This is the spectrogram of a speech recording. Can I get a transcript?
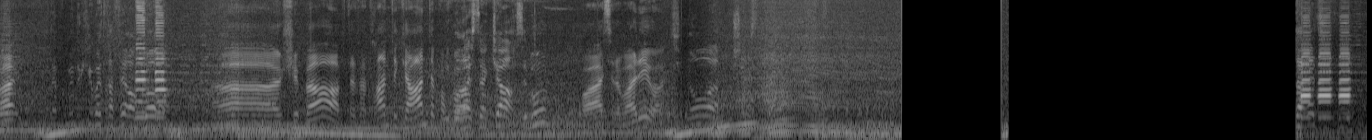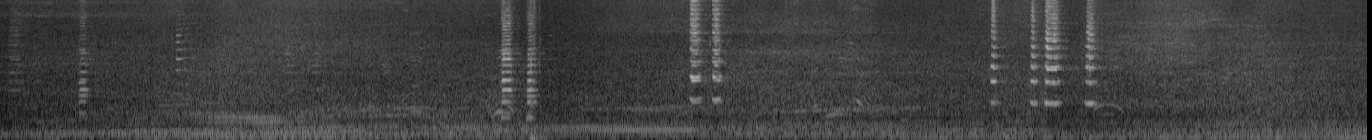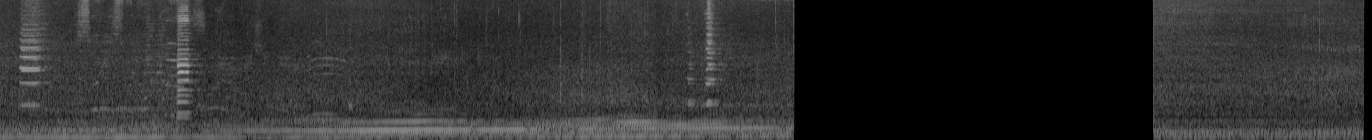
Ouais. T'as combien de kilomètres à faire encore Euh, je sais pas, peut-être à 30, 40, pourquoi Il me reste un quart, c'est bon Ouais, ça devrait aller, ouais. Sinon, la prochaine, c'est...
